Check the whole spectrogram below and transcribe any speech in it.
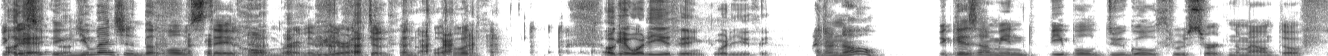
Because, Okay. you mentioned the whole stay at home, right? Maybe you're active then. What about that? Okay, what do you think? What do you think? I don't know. Because I mean, people do go through a certain amount of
